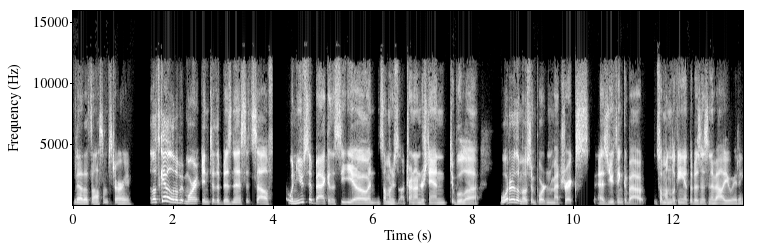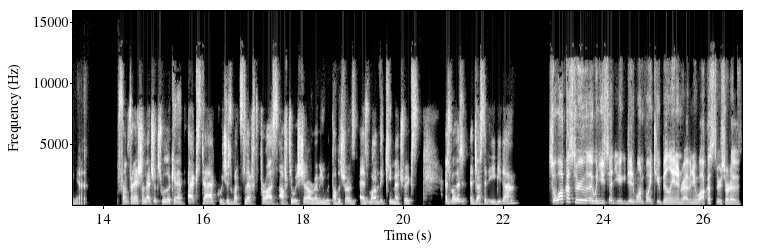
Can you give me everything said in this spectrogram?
Yeah, that's an awesome story. Let's get a little bit more into the business itself. When you sit back as the CEO and someone who's trying to understand Taboola, what are the most important metrics as you think about someone looking at the business and evaluating it? From financial metrics, we're looking at Ex-TAC, which is what's left for us after we share our revenue with publishers, as one of the key metrics, as well as adjusted EBITDA. So walk us through uh, when you said you did 1.2 billion in revenue. Walk us through sort of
